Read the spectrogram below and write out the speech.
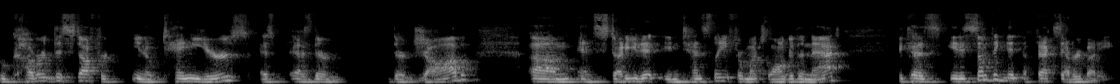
who covered this stuff for you know ten years as as their their job um, and studied it intensely for much longer than that. because it is something that affects everybody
